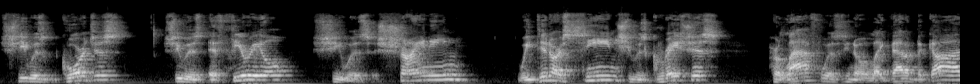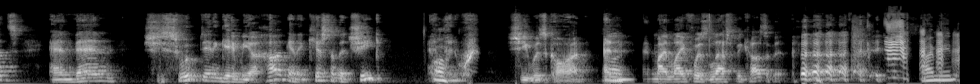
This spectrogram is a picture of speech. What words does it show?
She was gorgeous. She was ethereal. She was shining. We did our scene. She was gracious. Her laugh was, you know, like that of the gods. And then she swooped in and gave me a hug and a kiss on the cheek. And oh. then whoosh, she was gone. And, and my life was less because of it. I mean,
